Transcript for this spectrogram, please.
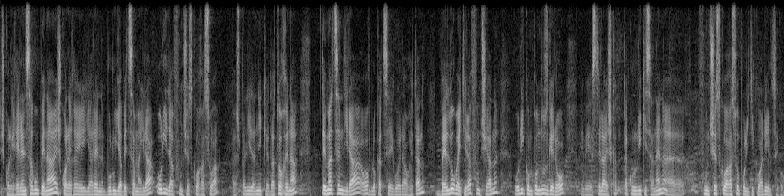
Eskualeriaren zagupena, eskualeriaren buru jabetza maila, hori da funtsezko arazoa, espalidanik datorrena, tematzen dira, hor blokatze egoera horretan, beldur baitira funtsean, hori konponduz gero, ebe ez dela eskatakulurik izanen, e, funtsezko arazo politikoari heltzeko.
